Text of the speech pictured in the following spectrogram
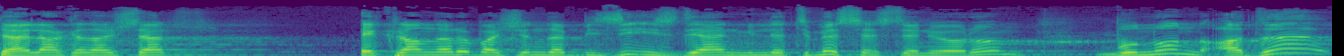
Değerli arkadaşlar, ekranları başında bizi izleyen milletime sesleniyorum. Bunun adı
